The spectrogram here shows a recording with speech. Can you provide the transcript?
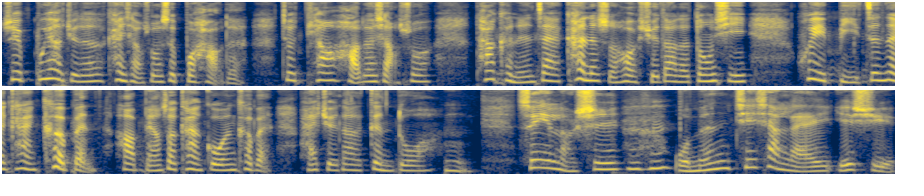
所以不要觉得看小说是不好的，就挑好的小说。他可能在看的时候学到的东西，会比真正看课本，好，比方说看国文课本，还学到的更多。嗯，所以老师，我们接下来也许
